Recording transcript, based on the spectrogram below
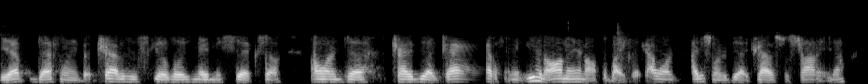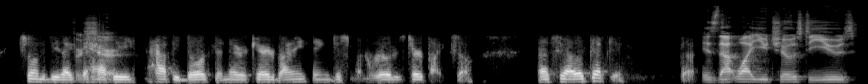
Yep, definitely. But Travis's skills always made me sick, so I wanted to try to be like Travis. I mean, even on and off the bike, like I want, I just wanted to be like Travis Pastrana, you know. Just wanted to be like For the sure. happy, happy dork that never cared about anything, just went and rode his dirt bike. So that's who I looked up to. Is that why you chose to use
